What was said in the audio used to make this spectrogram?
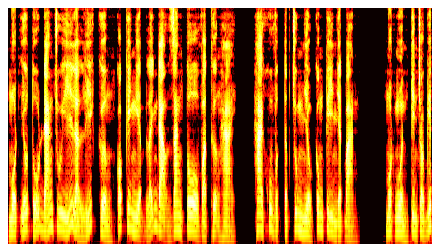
Một yếu tố đáng chú ý là Lý Cường có kinh nghiệm lãnh đạo Giang Tô và Thượng Hải, hai khu vực tập trung nhiều công ty Nhật Bản. Một nguồn tin cho biết,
